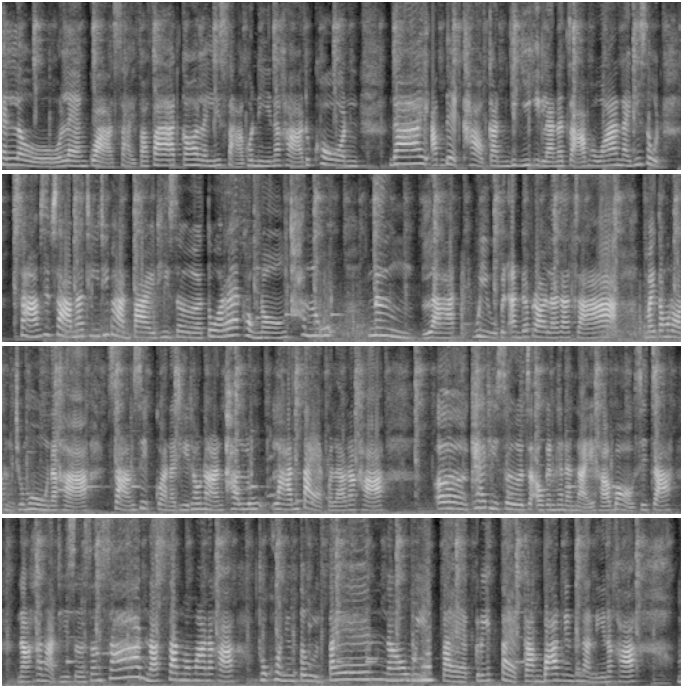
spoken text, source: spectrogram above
ฮลโหลแรงกว่าสายฟ้าฟาดก็ไลลิสาคนนี้นะคะ ทุกคนได้อัปเดตข่าวกันยิกๆอีกแล้วนะจ๊ะ เพราะว่าในที่สุด 33 นาทีที่ผ่านไปทีเซอร์ตัวแรกของน้องทะลุ 1 ล้านวิวเป็นอันเรียบร้อยแล้วนะจ๊ะ ไม่ต้องรอถึงชั่วโมงนะคะ 30 กว่านาทีเท่านั้นทะลุล้านแตกไปแล้วนะคะ เออแค่ทีเซอร์จะเอากันขนาดไหนคะบอกสิจ๊ะ นะขนาดทีเซอร์สั้นๆนัดสั้นมากๆนะคะ ทุกคนยังตื่นเต้นนาวีแตกกรี๊ดแตกกลางบ้านกันขนาดนี้นะคะ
